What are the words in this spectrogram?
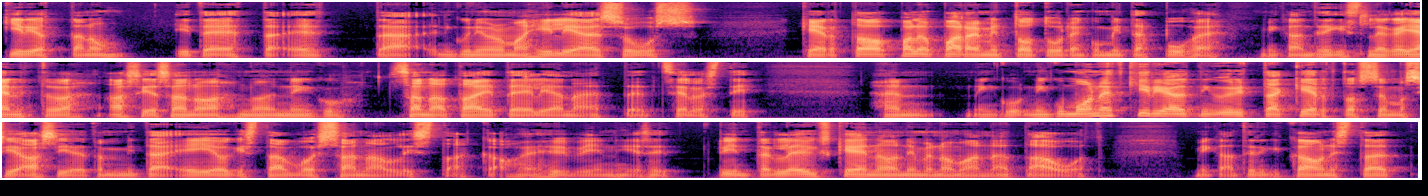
kirjoittanut itse, että, että niin kuin nimenomaan hiljaisuus kertoo paljon paremmin totuuden kuin mitä puhe, mikä on tietenkin aika jännittävä asia sanoa noin niin kuin sanataiteilijana, että, että selvästi hän, niin kuin, niin kuin monet kirjailijat niin yrittää kertoa sellaisia asioita, mitä ei oikeastaan voi sanallistaa kauhean hyvin. Ja sitten Pinterille yksi keino on nimenomaan nämä tauot, mikä on tietenkin kaunista, että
